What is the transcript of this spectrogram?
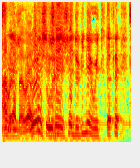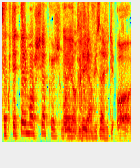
ah, voilà, bah, ouais, oui j'ai deviné, oui, tout à fait. Ça coûtait tellement cher que je n'avais oui, j'ai vu ça, j'ai dit, oh,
